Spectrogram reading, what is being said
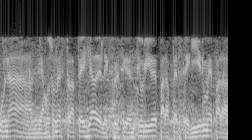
una, digamos, una estrategia del expresidente Uribe para perseguirme, para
